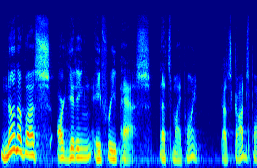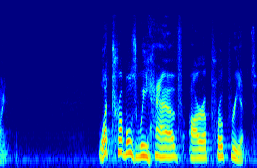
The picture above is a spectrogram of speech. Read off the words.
None of us are getting a free pass. That's my point. That's God's point. What troubles we have are appropriate.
